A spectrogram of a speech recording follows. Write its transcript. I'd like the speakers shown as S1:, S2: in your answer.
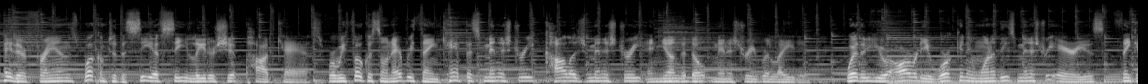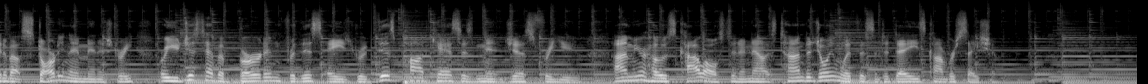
S1: Hey there, friends. Welcome to the CFC Leadership Podcast, where we focus on everything campus ministry, college ministry, and young adult ministry related. Whether you're already working in one of these ministry areas, thinking about starting a ministry, or you just have a burden for this age group, this podcast is meant just for you. I'm your host, Kyle Austin, and now it's time to join with us in today's conversation.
